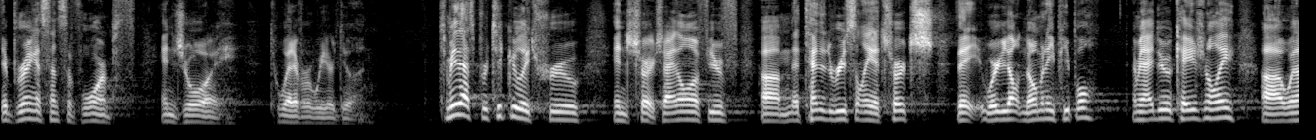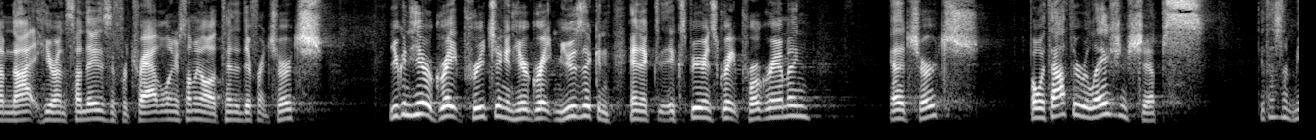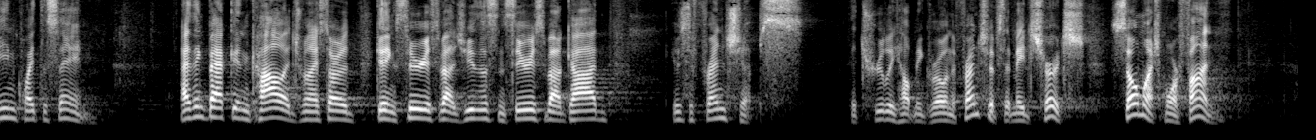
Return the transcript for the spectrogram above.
that bring a sense of warmth and joy to whatever we are doing. To me, that's particularly true in church. I don't know if you've um, attended recently a church that, where you don't know many people. I mean, I do occasionally. Uh, when I'm not here on Sundays, if we're traveling or something, I'll attend a different church. You can hear great preaching and hear great music and, and experience great programming at a church, but without the relationships, it doesn't mean quite the same. I think back in college when I started getting serious about Jesus and serious about God, it was the friendships that truly helped me grow and the friendships that made church so much more fun.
